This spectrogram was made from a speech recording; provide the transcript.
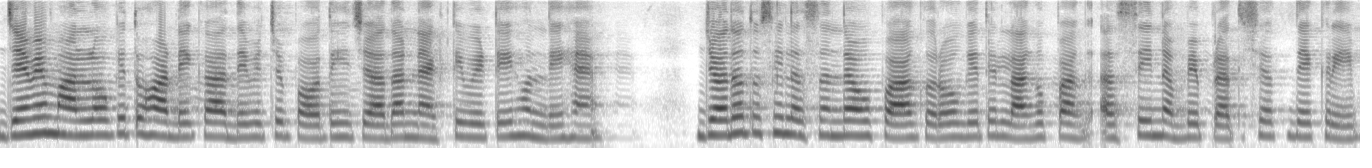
ਜਿਵੇਂ ਮੰਨ ਲਓ ਕਿ ਤੁਹਾਡੇ ਘਰ ਦੇ ਵਿੱਚ ਬਹੁਤ ਹੀ ਜ਼ਿਆਦਾ 네ਗੇਟਿਵਿਟੀ ਹੁੰਦੀ ਹੈ। ਜਦੋਂ ਤੁਸੀਂ ਲਸਣ ਦਾ ਉਪਾਅ ਕਰੋਗੇ ਤੇ ਲਗਭਗ 80-90% ਦੇ ਕਰੀਬ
